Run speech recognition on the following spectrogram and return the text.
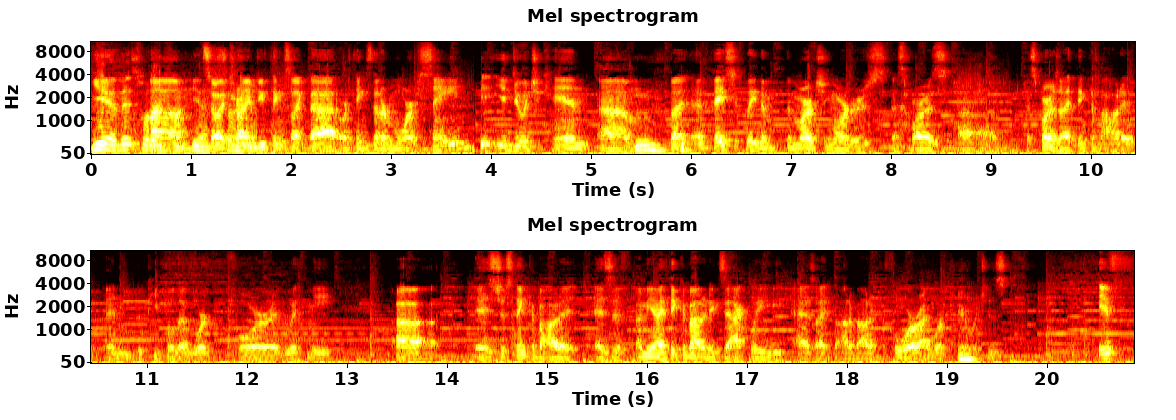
Yeah, that's what I Um, find. Yeah, so I sorry. try and do things like that, or things that are more sane. You do what you can, um, Mm. but uh, basically the, the marching orders, as far as uh, as far as I think about it, and the people that work for and with me, uh, is just think about it as if. I mean, I think about it exactly as I thought about it before I worked here, which is if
